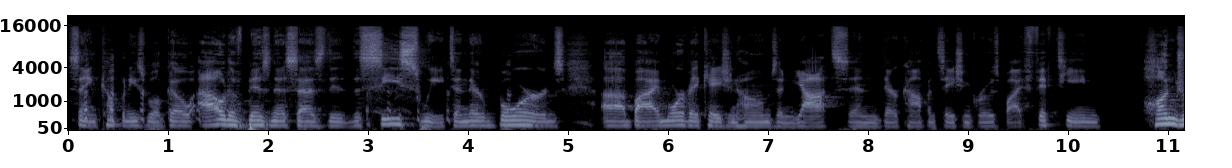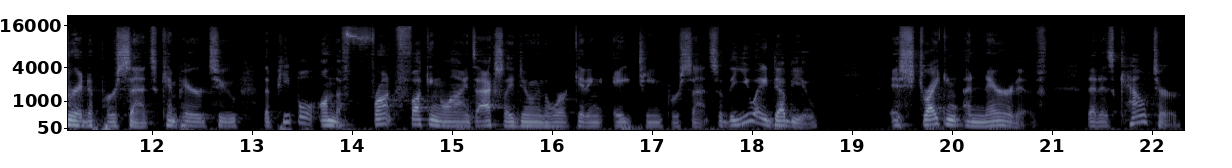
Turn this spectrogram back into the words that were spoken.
saying companies will go out of business as the, the C-suite and their boards uh, buy more vacation homes and yachts, and their compensation grows by 15 hundred percent compared to the people on the front fucking lines actually doing the work getting 18%. So the UAW is striking a narrative that is counter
